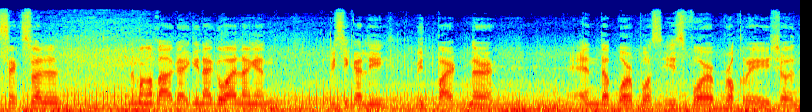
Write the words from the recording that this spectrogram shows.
Sexual na mga bagay, ginagawa lang yan physically with partner and the purpose is for procreation.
